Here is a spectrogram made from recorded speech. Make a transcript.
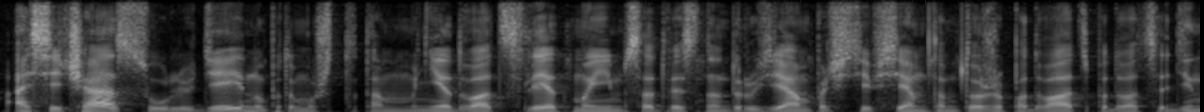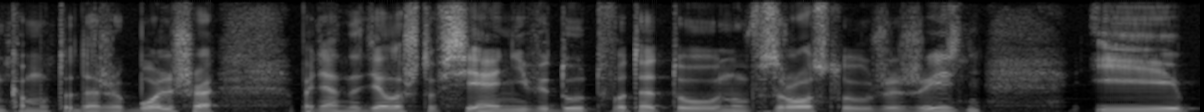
А сейчас у людей, ну потому что там мне 20 лет, моим, соответственно, друзьям почти всем там тоже по 20, по 21, кому-то даже больше. Понятное дело, что все они ведут вот эту, ну, взрослую уже жизнь, и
